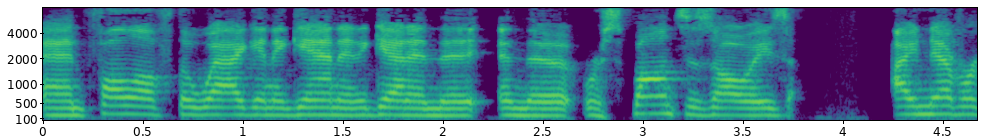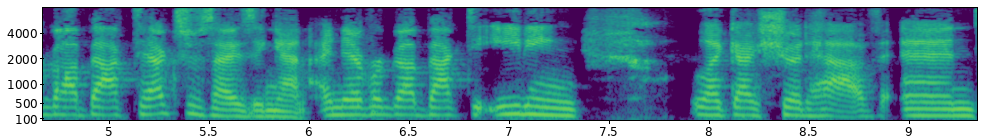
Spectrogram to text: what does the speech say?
and fall off the wagon again and again and the and the response is always I never got back to exercising yet. I never got back to eating like I should have. And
